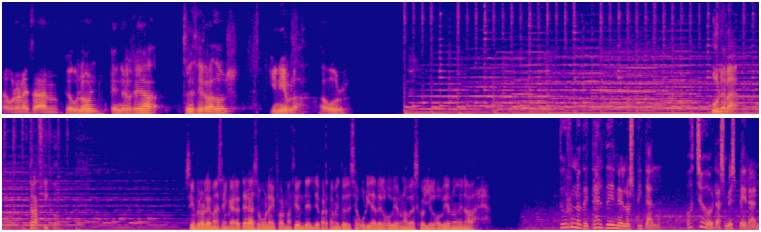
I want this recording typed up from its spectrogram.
Egunon aizan. Egunon, en el GEA 13 grados y niebla. Agur. Boulevard. Tráfico. Sin problemas en carretera, según la información del Departamento de Seguridad del Gobierno Vasco y el Gobierno de Navarra. Turno de tarde en el hospital. Ocho horas me esperan.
